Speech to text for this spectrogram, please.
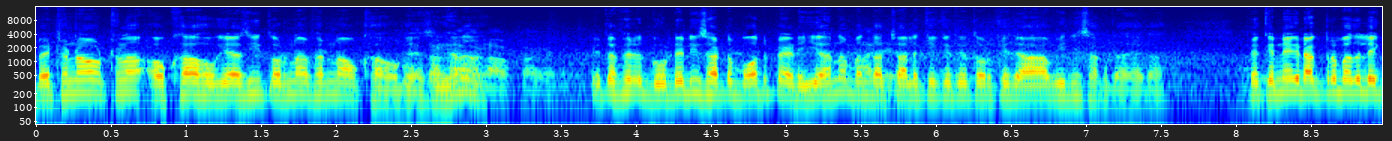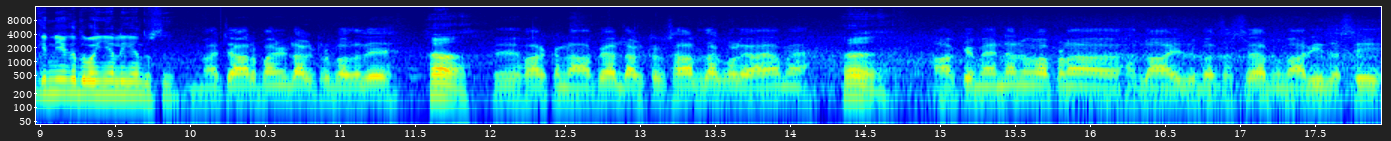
ਬੈਠਣਾ ਉੱਠਣਾ ਔਖਾ ਹੋ ਗਿਆ ਸੀ ਤੁਰਨਾ ਫਿਰਨਾ ਔਖਾ ਹੋ ਗਿਆ ਸੀ ਤੁਰਨਾ ਹਨਾ? ਇਹ ਤਾਂ ਫਿਰ ਗੋਡੇ ਦੀ ਸੱਟ ਬਹੁਤ ਭੈੜੀ ਆ ਹਨਾ? ਬੰਦਾ ਚੱਲ ਕੇ ਕਿਤੇ ਤੁਰ ਕੇ ਜਾ ਵੀ ਨਹੀਂ ਸਕਦਾ ਹੈਗਾ। ਫਿਰ ਕਿੰਨੇ ਕੁ ਡਾਕਟਰ ਬਦਲੇ ਕਿੰਨੀਆਂ ਕੁ ਦਵਾਈਆਂ ਲਈਆਂ ਤੁਸੀਂ? ਮੈਂ ਚਾਰ ਪੰਜ ਡਾਕਟਰ ਬਦਲੇ। ਹਾਂ। ਤੇ ਫ਼ਰਕ ਨਾ ਪਿਆ ਡਾਕਟਰ ਸਾਹਿਬ ਦਾ ਕੋਲੇ ਆਇਆ ਮੈਂ। ਹਾਂ। ਆ ਕੇ ਮੈਂ ਇਹਨਾਂ ਨੂੰ ਆਪਣਾ ਇਲਾਜ ਦੱਸਿਆ ਬਿਮਾਰੀ ਦੱਸੀ।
